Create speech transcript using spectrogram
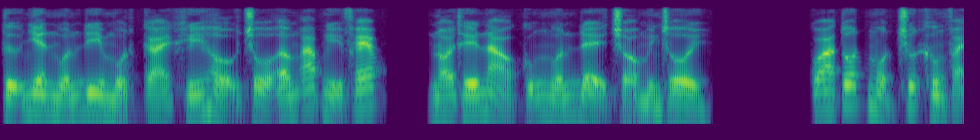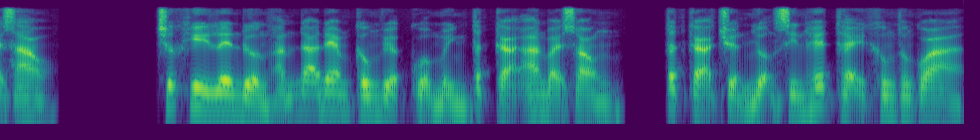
tự nhiên muốn đi một cái khí hậu chỗ ấm áp nghỉ phép, nói thế nào cũng muốn để cho mình trôi, Qua tốt một chút không phải sao? Trước khi lên đường hắn đã đem công việc của mình tất cả an bài xong, tất cả chuyển nhượng xin hết thảy không thông qua,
